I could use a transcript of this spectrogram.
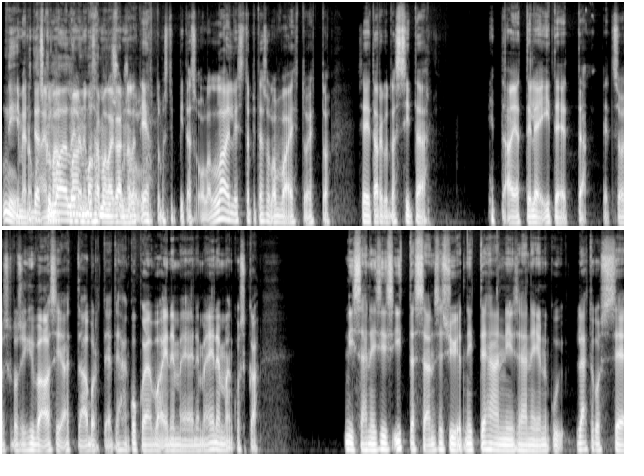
niin, nimenomaan. Pitäisikö mä, mä olen samalla kannalla, että ehdottomasti pitäisi olla laillista, pitäisi olla vaihtoehto. Se ei tarkoita sitä, että ajattelee itse, että, että se olisi tosi hyvä asia, että abortteja tehdään koko ajan vain enemmän ja enemmän ja enemmän, koska niissähän ei siis itsessään se syy, että niitä tehdään, niin sehän ei ole niin lähtökohtaisesti se,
